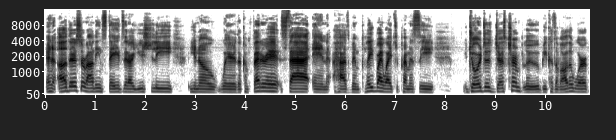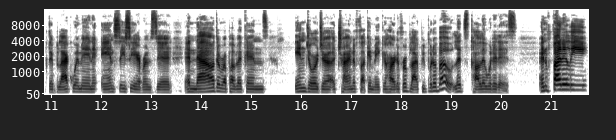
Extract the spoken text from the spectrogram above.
and other surrounding states that are usually, you know, where the Confederate sat and has been plagued by white supremacy. Georgia's just turned blue because of all the work that black women and Stacey Abrams did. And now the Republicans in Georgia are trying to fucking make it harder for black people to vote. Let's call it what it is. And finally,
